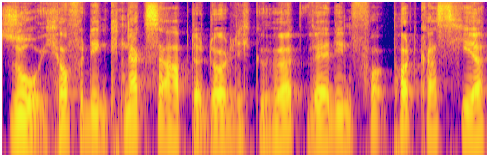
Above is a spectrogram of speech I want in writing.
So, ich hoffe, den Knackser habt ihr deutlich gehört. Wer den Podcast hier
